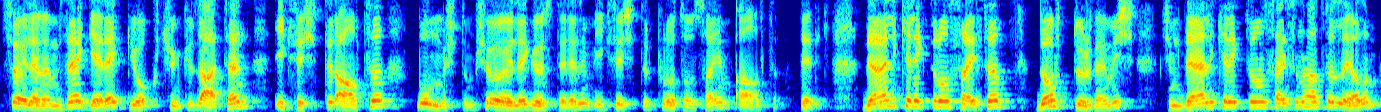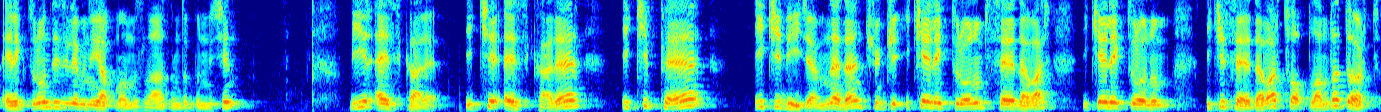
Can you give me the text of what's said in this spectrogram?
Söylememize gerek yok. Çünkü zaten x eşittir 6 bulmuştum. Şöyle gösterelim. x eşittir proton sayım 6 dedik. Değerlik elektron sayısı 4'tür demiş. Şimdi değerlik elektron sayısını hatırlayalım. Elektron dizilimini yapmamız lazımdı bunun için. 1s kare, 2s kare, 2p 2 diyeceğim. Neden? Çünkü 2 elektronum S'de var. 2 elektronum 2S'de var. Toplamda 4.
